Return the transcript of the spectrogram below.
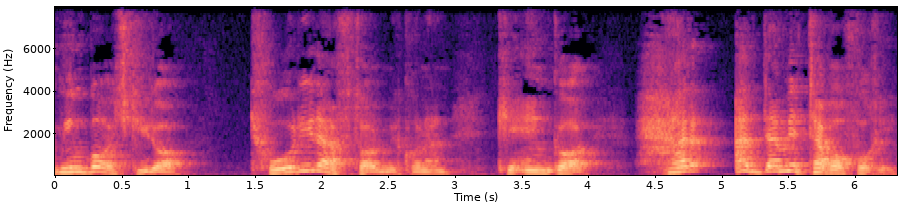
این باجگیرا طوری رفتار می‌کنن که انگار هر عدم توافقی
